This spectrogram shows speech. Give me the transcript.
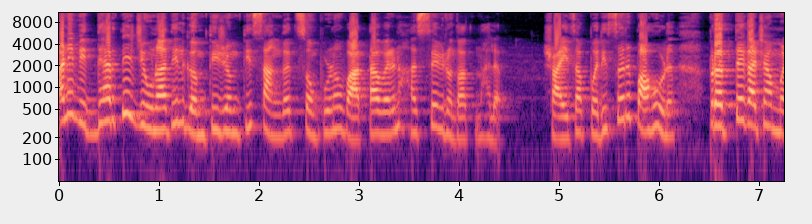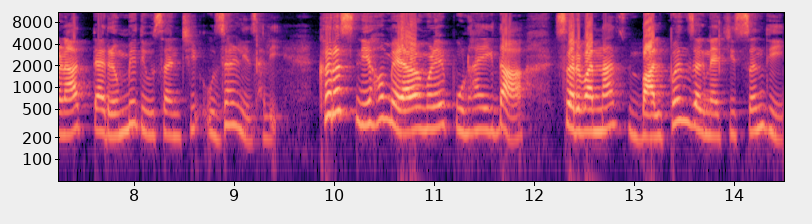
आणि विद्यार्थी जीवनातील गमतीजमती सांगत संपूर्ण वातावरण हास्यविनोदात झालं. शाळेचा परिसर पाहून प्रत्येकाच्या मनात त्या रम्य दिवसांची उजळणी झाली. खरंच स्नेह मेळाव्यामुळे पुन्हा एकदा सर्वांनाच बालपण जगण्याची संधी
